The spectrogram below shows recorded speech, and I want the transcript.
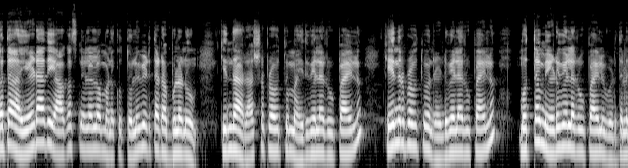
గత ఏడాది ఆగస్టు నెలలో మనకు తొలి విడత డబ్బులను కింద రాష్ట్ర ప్రభుత్వం ఐదు వేల రూపాయలు కేంద్ర ప్రభుత్వం రెండు వేల రూపాయలు మొత్తం ఏడు వేల రూపాయలు విడుదల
